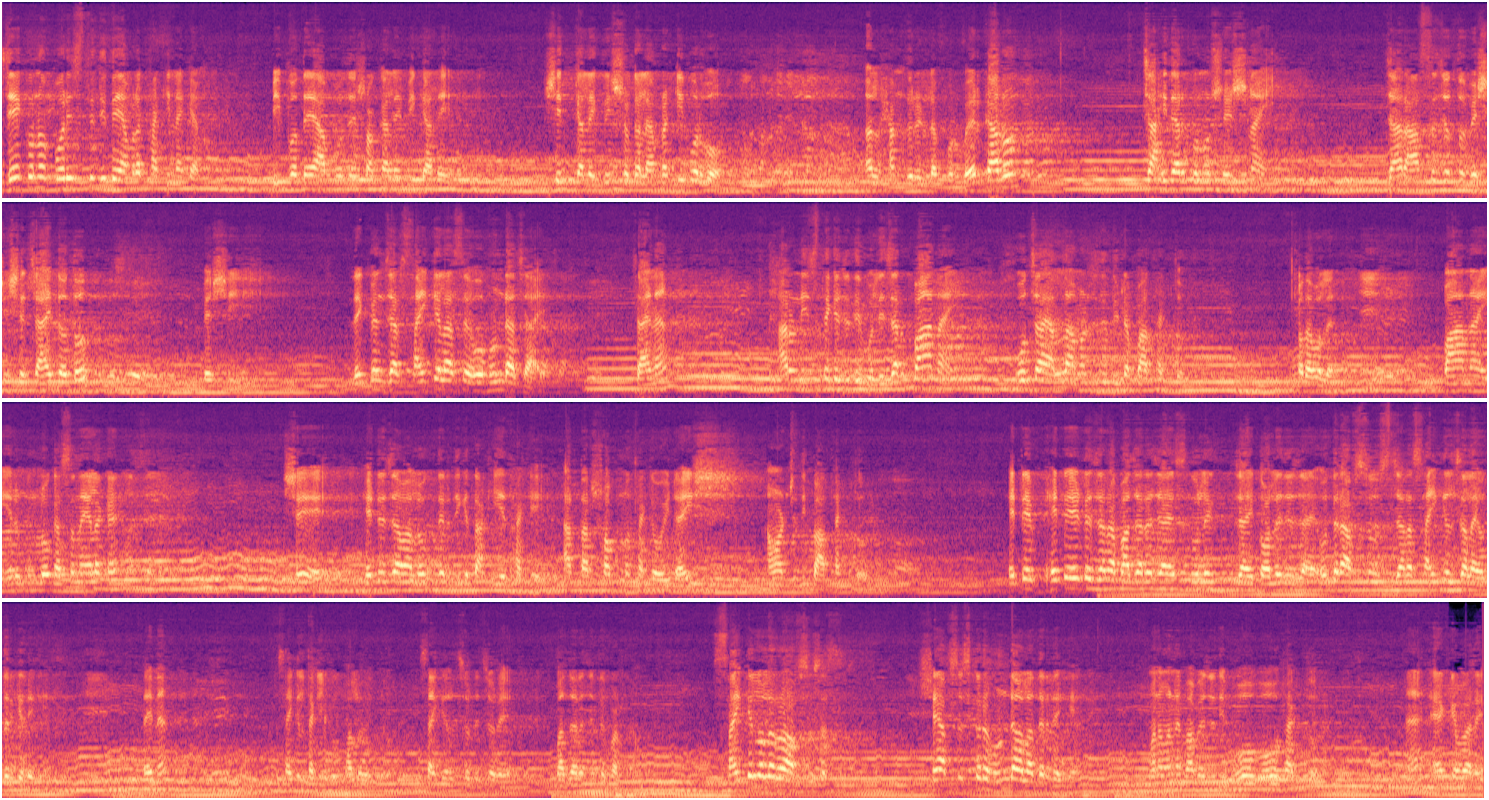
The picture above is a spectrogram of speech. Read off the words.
যে কোনো পরিস্থিতিতে আমরা থাকি না কেন? বিপদে, আপদে, সকালে, বিকালে, শীতকালে, গ্রীষ্মকালে আমরা কি করব? আলহামদুলিল্লাহ করব। এর কারণ, চাহিদার কোনো শেষ নাই। যার আছে যত বেশি, সে চায় তত বেশি। দেখবেন যার সাইকেল আছে, ও হুন্ডা চায়। চায় না? আরও নিচ থেকে যদি বলি, যার পা নাই, ও চায়, আল্লাহ আমার যদি দুইটা পা থাকতো। কথা বলেন? পা নাই, এরকম লোক আছে না এলাকায়? সে হেঁটে যাওয়া লোকদের দিকে তাকিয়ে থাকে, আর তার স্বপ্ন থাকে ওইটাই আমার যদি পা থাকতো। হেঁটে হেঁটে হেঁটে যারা বাজারে যায়, স্কুলে যায়, কলেজে যায়, ওদের আফসোস, যারা সাইকেল চালায় ওদেরকে দেখে। তাই না? সাইকেল থাকলে খুব ভালো হইতো। সাইকেল চড়ে চড়ে বাজারে যেতে পারতাম। সাইকেল সাইকেলওয়ালারও আফসোস আছে। সে আফসোস করে হুন্ডাওয়ালাদের দেখে। মনে মনে ভাবে যদি বউ বউ থাকতো। একেবারে।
